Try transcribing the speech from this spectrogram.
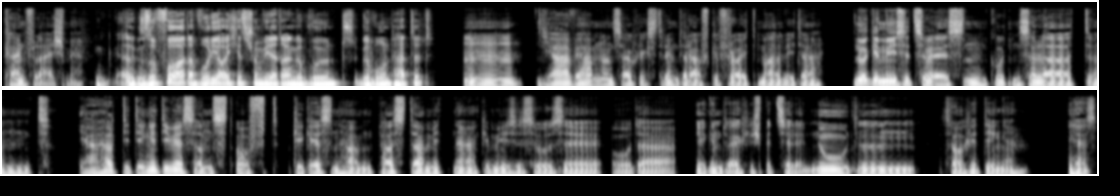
kein Fleisch mehr. also sofort, obwohl ihr euch jetzt schon wieder dran gewohnt, gewohnt hattet? Mm, ja, wir haben uns auch extrem darauf gefreut, mal wieder nur Gemüse zu essen, guten Salat und ja, halt die Dinge, die wir sonst oft gegessen haben. Pasta mit einer Gemüsesoße oder irgendwelche spezielle Nudeln, solche Dinge. Ja, yes.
